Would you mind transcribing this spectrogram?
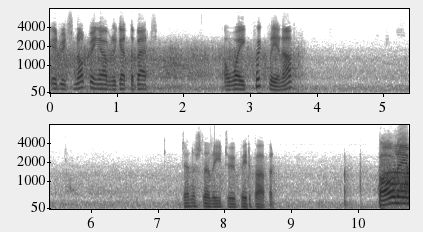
Edwards not being able to get the bat away quickly enough. Dennis Lillee to Peter Parfitt. Bowl him.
